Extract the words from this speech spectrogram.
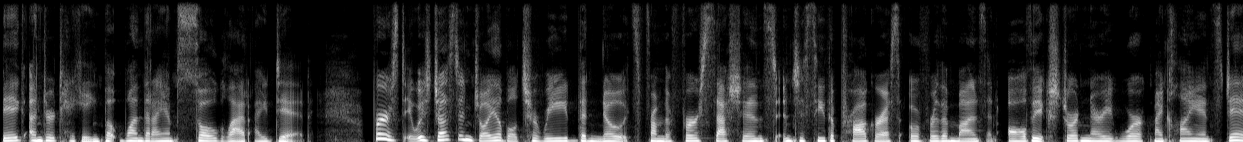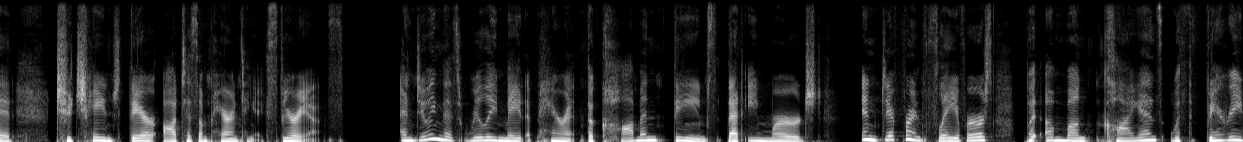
big undertaking, but one that I am so glad I did. First, it was just enjoyable to read the notes from the first sessions and to see the progress over the months and all the extraordinary work my clients did to change their autism parenting experience. And doing this really made apparent the common themes that emerged in different flavors, but among clients with very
